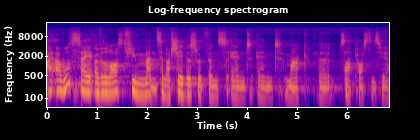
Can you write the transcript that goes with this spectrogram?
I, I will say over the last few months, and I've shared this with Vince and, and Mark, the site pastors here.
